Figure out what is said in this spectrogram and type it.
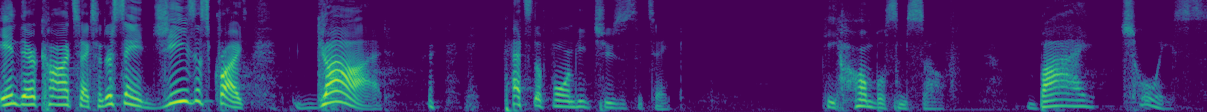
in their context, and they're saying Jesus Christ, God, that's the form he chooses to take. He humbles himself by choice.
